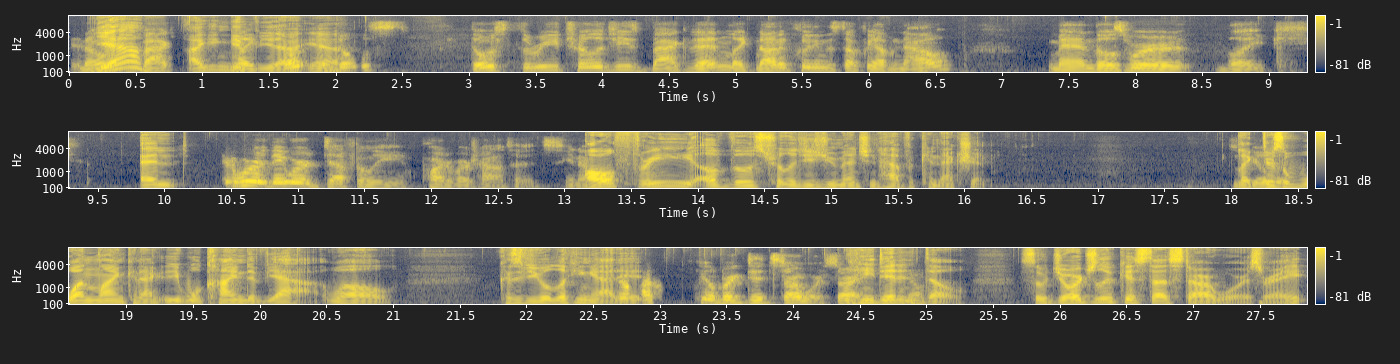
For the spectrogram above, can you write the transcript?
you know Yeah, back I can give like you that. and Yeah. those those three trilogies back then, like not including the stuff we have now, man, those were like And they were they were definitely part of our childhoods, you know. all three of those trilogies you mentioned have a connection. Like there's a one line connection. Well, kind of, yeah. Well, because if you go looking at No, it, Spielberg did Star Wars. Sorry, he didn't No. though. So George Lucas does Star Wars, right?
